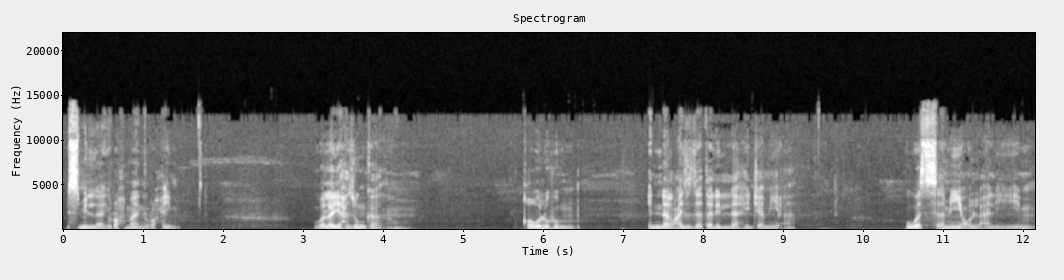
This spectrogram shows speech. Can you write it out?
Bismillahirrahmanirrahim. Wala yahzunka qawluhum innal 'izzata lillahi jami'a. Huwas samiul 'alim.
